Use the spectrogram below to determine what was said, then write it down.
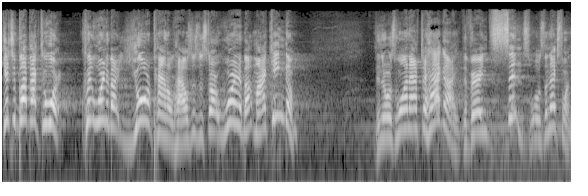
Get your butt back to work. Quit worrying about your paneled houses and start worrying about my kingdom. Then there was one after Haggai, the very sentence. What was the next one?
